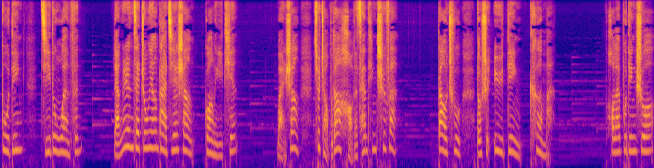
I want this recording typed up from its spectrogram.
布丁激动万分，两个人在中央大街上逛了一天，晚上却找不到好的餐厅吃饭，到处都是预定客满。后来布丁说：“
